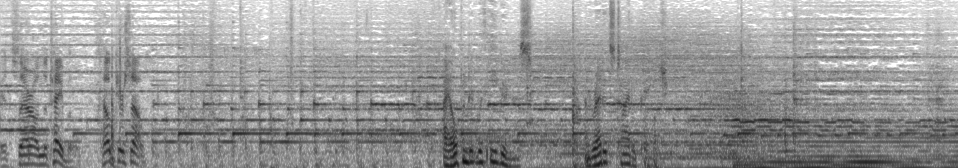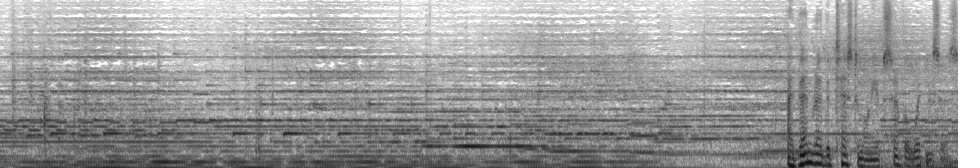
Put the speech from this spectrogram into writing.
It's there on the table. Help yourself. I opened it with eagerness and read its title page. Then read the testimony of several witnesses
